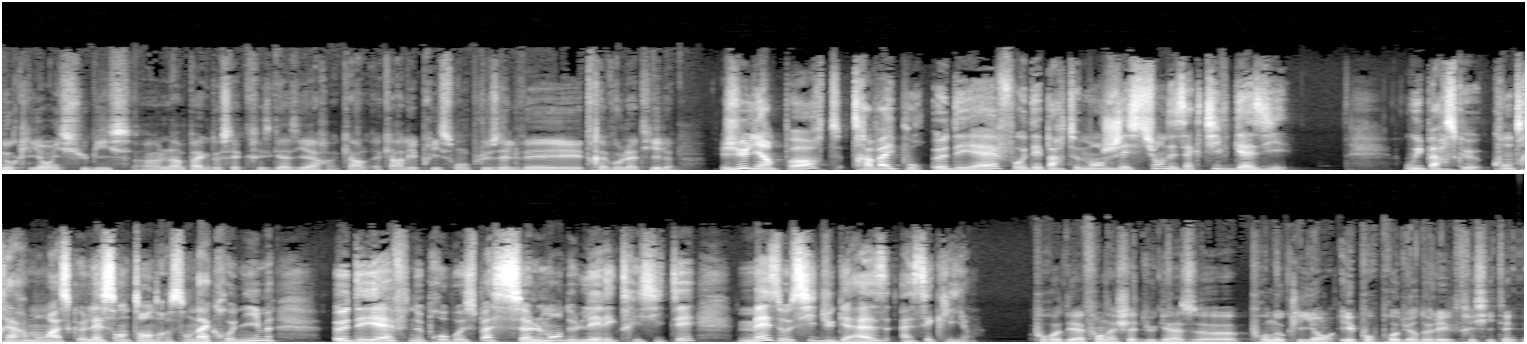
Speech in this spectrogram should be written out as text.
Nos clients, ils subissent euh, l'impact de cette crise gazière car, car les prix sont plus élevés et très volatiles. Julien Porte travaille pour EDF au département gestion des actifs gaziers. Oui, parce que contrairement à ce que laisse entendre son acronyme, EDF ne propose pas seulement de l'électricité, mais aussi du gaz à ses clients. Pour EDF, on achète du gaz euh, pour nos clients et pour produire de l'électricité.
